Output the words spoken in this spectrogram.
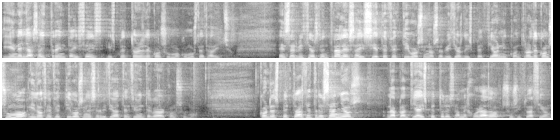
y en ellas hay 36 inspectores de consumo, como usted ha dicho. En servicios centrales hay siete efectivos en los servicios de inspección y control de consumo y 12 efectivos en el servicio de atención integrada al consumo. Con respecto a hace tres años, la plantilla de inspectores ha mejorado su situación.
